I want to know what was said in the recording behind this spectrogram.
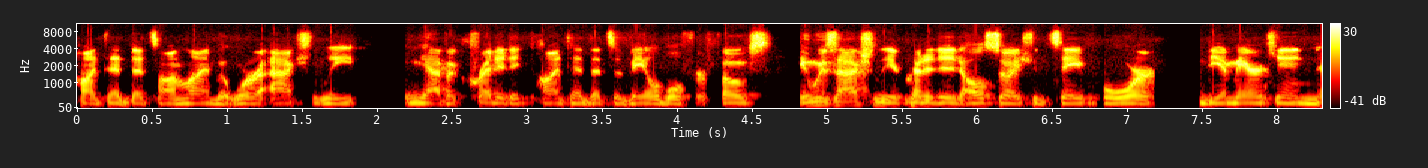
content that's online, but we're actually we have accredited content that's available for folks. It was actually accredited also, I should say, for the American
